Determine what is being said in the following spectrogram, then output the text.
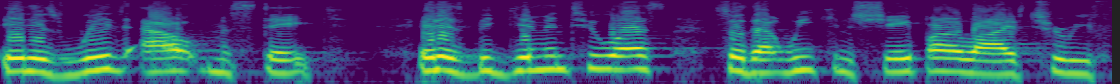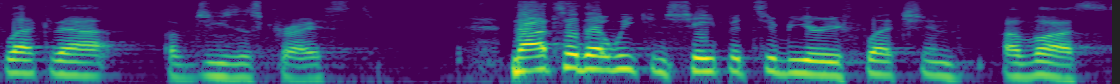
It is without mistake. It has been given to us so that we can shape our lives to reflect that of Jesus Christ. Not so that we can shape it to be a reflection of us.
